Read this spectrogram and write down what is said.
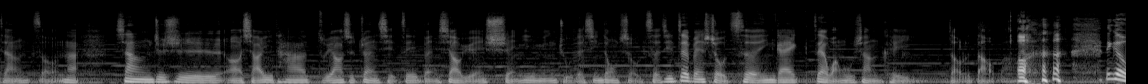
这样子哦。那像就是呃，小易他主要是撰写这一本校园审议民主的行动手册。其实这本手册应该在网络上可以。找得到吧？哦，那个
